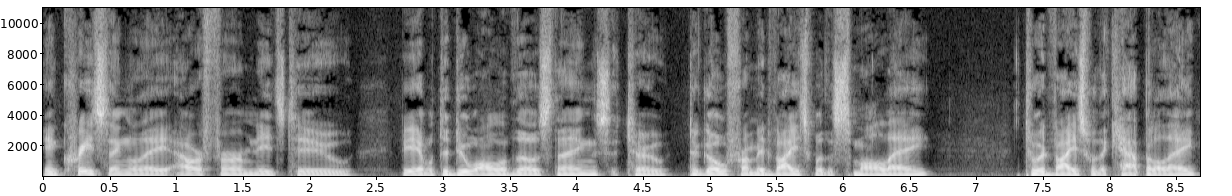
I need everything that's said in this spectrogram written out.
increasingly, our firm needs to be able to do all of those things to, to go from advice with a small a to advice with a capital A.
